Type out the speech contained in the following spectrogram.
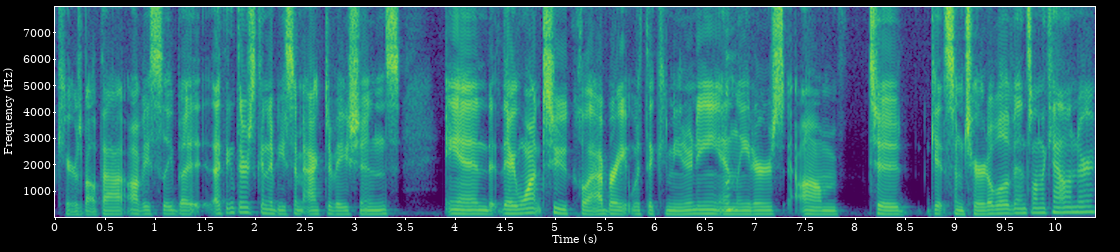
cares about that, obviously, but I think there's going to be some activations, and they want to collaborate with the community and leaders um, to get some charitable events on the calendar,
